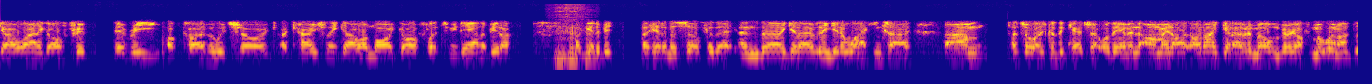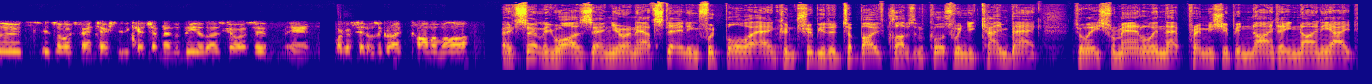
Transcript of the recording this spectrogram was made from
go away on a golf trip every October, which I occasionally go on. My golf lets me down a bit. I, I get a bit ahead of myself with that and uh, get over there and get a whacking. So um, it's always good to catch up with them. And I mean, I, I, don't get over to Melbourne very often, but when I do, it's, it's always fantastic to catch up and have a beer with those guys. And, yeah, like I said, it was a great time of my life. It certainly was, and you're an outstanding footballer and contributed to both clubs. And of course, when you came back to East Fremantle in that premiership in 1998. A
